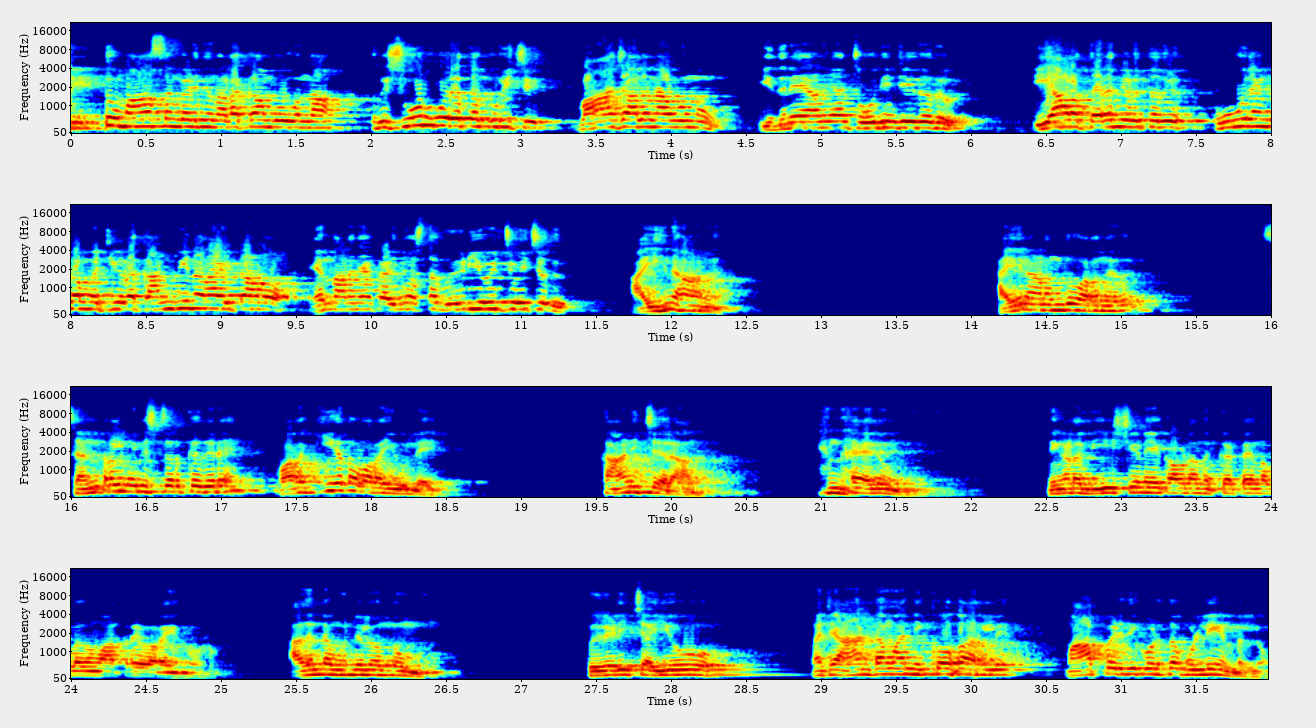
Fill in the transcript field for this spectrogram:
എട്ടു മാസം കഴിഞ്ഞ് നടക്കാൻ പോകുന്ന തൃശൂർ പൂരത്തെ കുറിച്ച് വാചാലനാവുന്നു. ഇതിനെയാണ് ഞാൻ ചോദ്യം ചെയ്തത്. ഇയാളെ തെരഞ്ഞെടുത്തത് പൂരം കമ്മിറ്റിയുടെ കൺവീനർ ആയിട്ടാണോ എന്നാണ് ഞാൻ കഴിഞ്ഞ ദിവസത്തെ വീഡിയോയിൽ ചോദിച്ചത്. അതിനാണ് അതിനാണ് എന്ത് പറഞ്ഞത്? സെൻട്രൽ മിനിസ്റ്റർക്കെതിരെ വർഗീയത പറയൂലേ? കാണിച്ചു എന്തായാലും നിങ്ങളുടെ ഭീഷണിയൊക്കെ അവിടെ നിൽക്കട്ടെ എന്നുള്ളത് മാത്രമേ പറയുന്നുള്ളൂ. അതിന്റെ മുന്നിലൊന്നും പേടിച്ചയ്യോ മറ്റേ ആണ്ടമാൻ നിക്കോബാറിൽ മാപ്പെഴുതി കൊടുത്ത പുള്ളി ഉണ്ടല്ലോ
